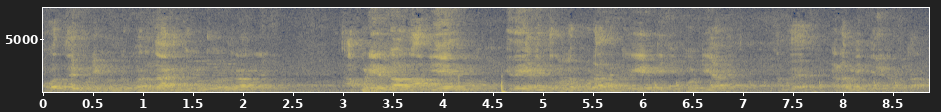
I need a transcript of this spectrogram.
முகத்தை மூடிக்கொண்டு பருதா அணிந்து கொண்டு வருகிறார்கள். அப்படி என்றால் நாம் ஏன் இதை அணிந்து கொள்ளக்கூடாது என்று ஏடிக்கு போட்டியாக அந்த நடவடிக்கையில் ஈடுபட்டார்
